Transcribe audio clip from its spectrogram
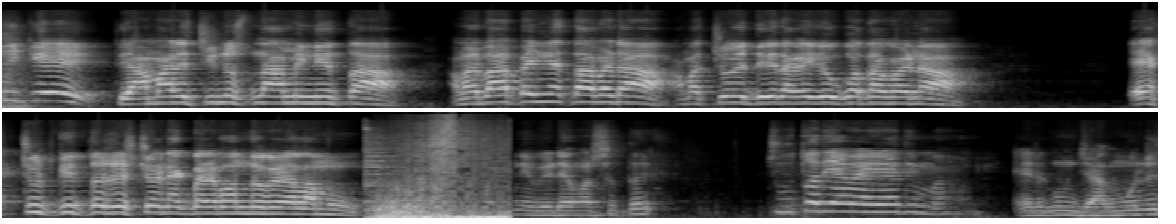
তুই কে তুই আমার চিনস না আমি নেতা। আমার বাপের নেতা বেটা। আমার চোখের দিকে তাকাই কেউ কথা কয় না। এক চুটকির তো রেস্টুরেন্ট একবারে বন্ধ করে এলাম বেটে আমার সাথে। জুতো দিয়ে বাইরে দিম এরকম ঝালমুড়ি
